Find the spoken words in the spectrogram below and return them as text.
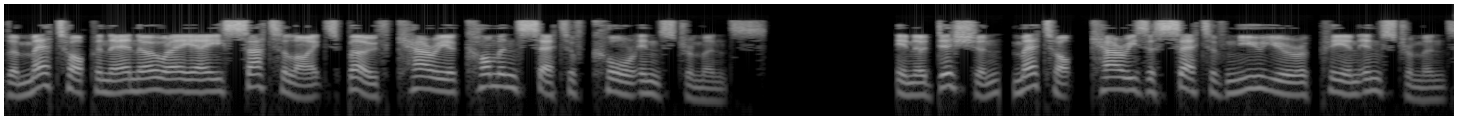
The METOP and NOAA satellites both carry a common set of core instruments. In addition, METOP carries a set of new European instruments,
